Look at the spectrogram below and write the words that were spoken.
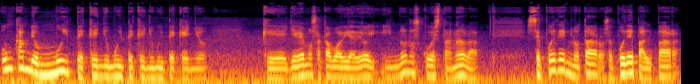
un cambio muy pequeño, muy pequeño, muy pequeño, que llevemos a cabo a día de hoy y no nos cuesta nada, se puede notar o se puede palpar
